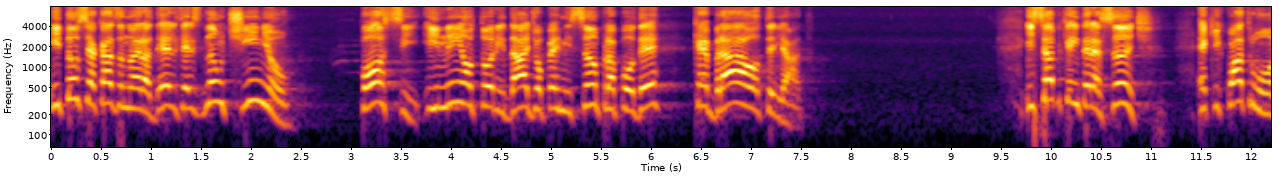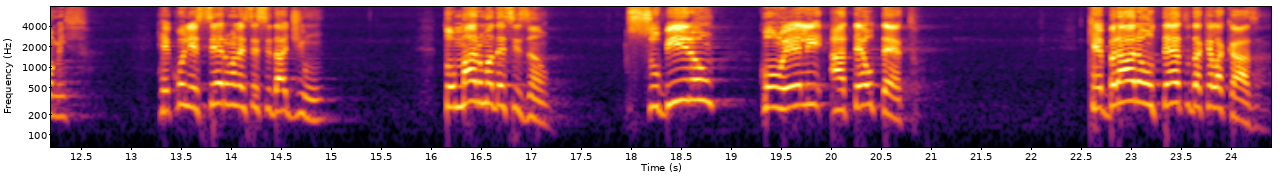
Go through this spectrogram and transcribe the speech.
Então, se a casa não era deles, eles não tinham posse e nem autoridade ou permissão para poder quebrar o telhado. E sabe o que é interessante? É que quatro homens reconheceram a necessidade de um, tomaram uma decisão, subiram com ele até o teto quebraram o teto daquela casa,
